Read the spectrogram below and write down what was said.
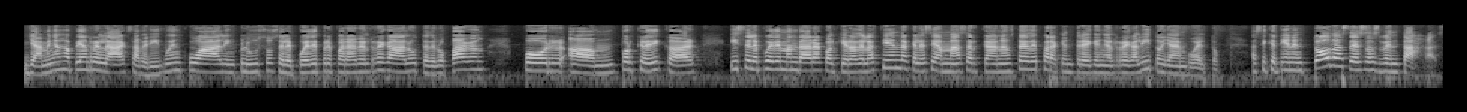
llamen a Happy and Relax, averigüen cuál, incluso se le puede preparar el regalo, ustedes lo pagan por, por credit card y se le puede mandar a cualquiera de las tiendas que les sea más cercana a ustedes para que entreguen el regalito ya envuelto. Así que tienen todas esas ventajas.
